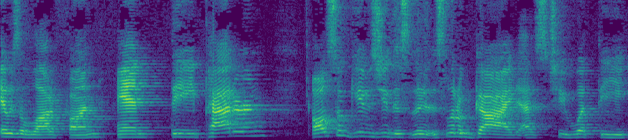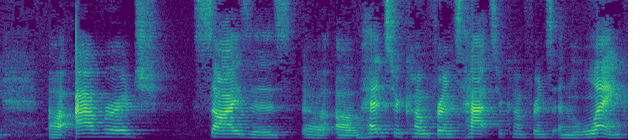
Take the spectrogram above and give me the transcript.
it was a lot of fun. And the pattern also gives you this, this little guide as to what the uh, average sizes uh, of head circumference, hat circumference, and length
